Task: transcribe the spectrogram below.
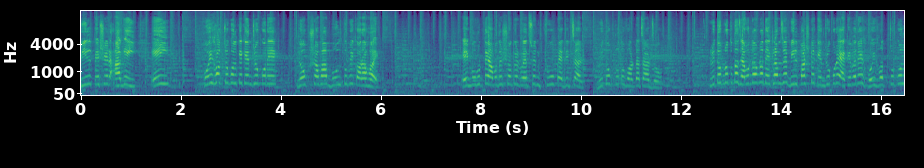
বিল পেশের আগেই এই হৈ হট্টগোলকে কেন্দ্র করে লোকসভা মুলতুবি করা হয়। এই মুহূর্তে আমাদের সঙ্গে রয়েছেন গ্রুপ এডিটর ঋতব্রত ভট্টাচার্য। ঋতব্রততা যেমনটা আমরা দেখলাম যে বিল পাশকে কেন্দ্র করে একেবারে হৈ হট্টগোল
